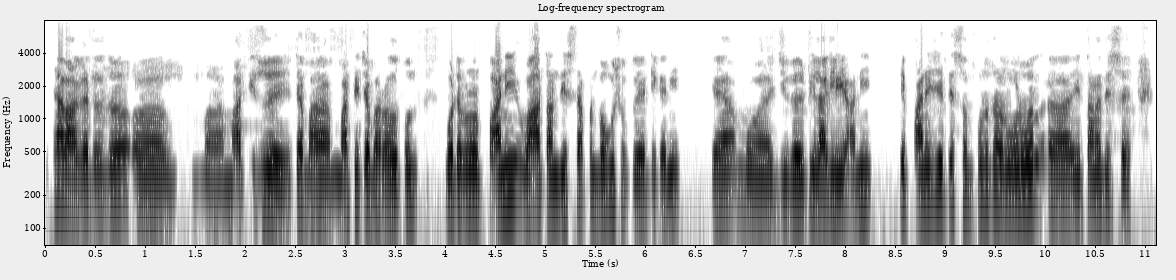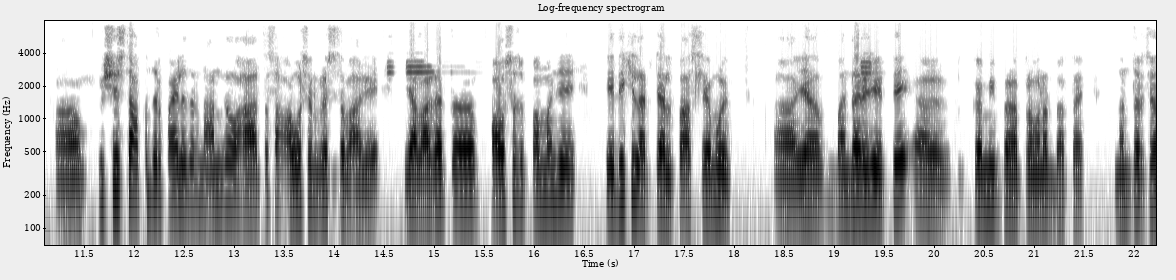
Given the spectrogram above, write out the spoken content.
ह्या भागातला जो माती जो आहे त्या भरा मातीच्या भरावातून मोठ्या प्रमाणावर पाणी वाहताना दिसतं. आपण बघू शकतो या ठिकाणी या जी गळती लागली आणि ते पाणी जे ते संपूर्ण रोडवर येताना दिसतंय. विशेषतः आपण जर पाहिलं तर नांदगाव हा तसा आवर्षणग्रस्त भाग आहे. या भागात पावसाचं प्रमाण जे ते देखील अत्यल्प असल्यामुळे या बंधारे जे ते कमी प्रमाणात भरत आहे नंतरच्या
